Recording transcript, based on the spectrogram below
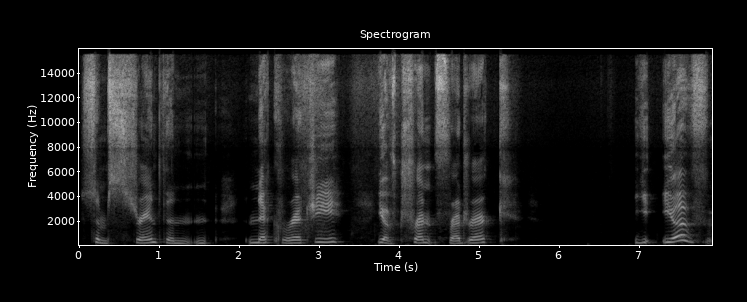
some strength in Nick Ritchie. You have Trent Frederic. You, you have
